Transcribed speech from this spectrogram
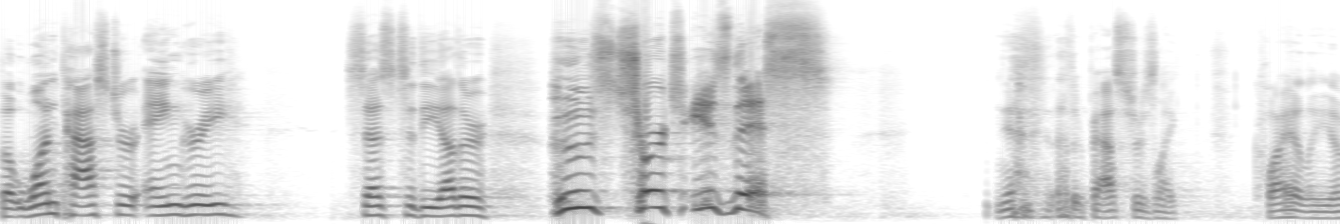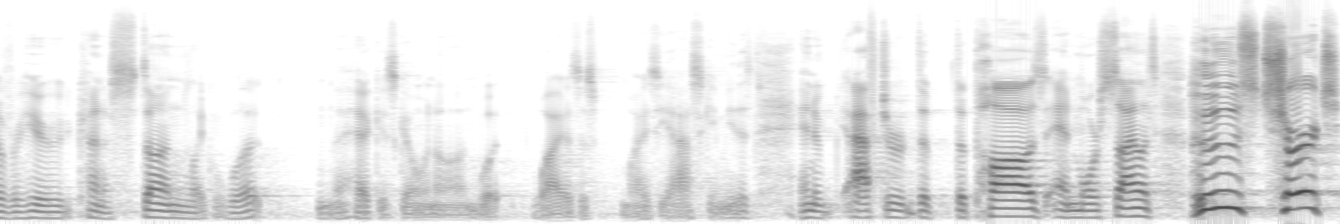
But one pastor, angry, says to the other, Whose church is this? And the other pastor's like quietly over here, kind of stunned, like, what in the heck is going on? What, why is this? Why is he asking me this? And after the, the pause and more silence, whose church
